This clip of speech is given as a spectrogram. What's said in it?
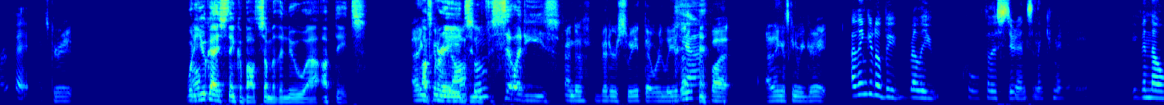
Perfect. That's great. What do you guys think about some of the new uh, updates, I think it's gonna be upgrades, and awesome. facilities? Kind of bittersweet that we're leaving, Yeah. but I think it's gonna be great. I think it'll be really cool for the students in the community. Even though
